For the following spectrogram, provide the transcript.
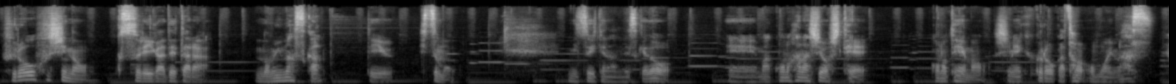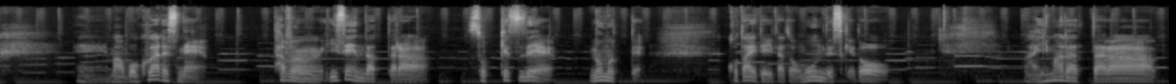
不老不死の薬が出たら飲みますかっていう質問についてなんですけど、えー、まあ、この話をして、このテーマを締めくくろうかと思います。えー、まあ僕はですね、多分以前だったら即決で飲むって答えていたと思うんですけど、まあ今だったら、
